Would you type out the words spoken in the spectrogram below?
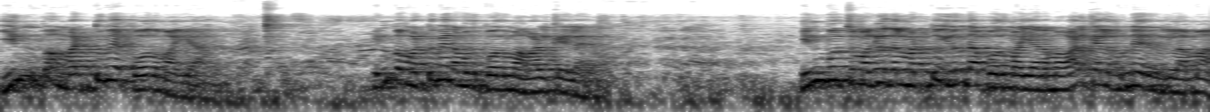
இன்பம் மட்டுமே போதுமா ஐயா. இன்பம் மட்டுமே நமக்கு போதுமா வாழ்க்கையில? இன்புற்று மகிழ்தல் மட்டும் இருந்தால் போதுமா ஐயா. நம்ம வாழ்க்கையில முன்னே இருக்கலாமா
